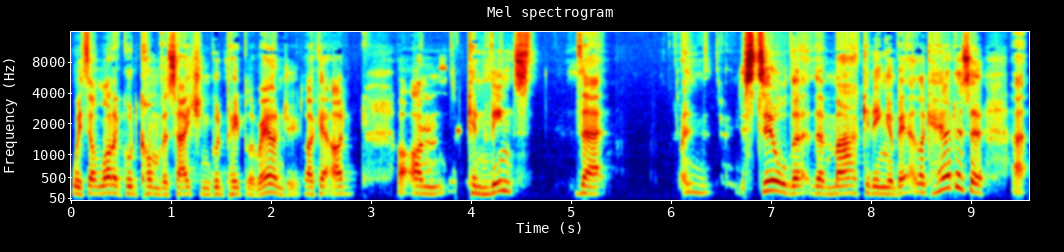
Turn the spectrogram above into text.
with a lot of good conversation, good people around you. Like I, I'm convinced that still the the marketing about like how does a, a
